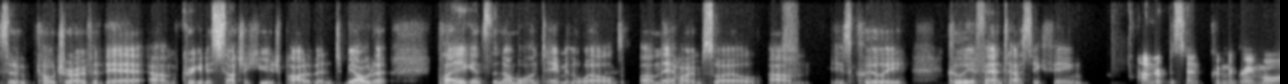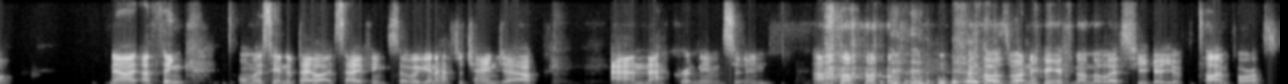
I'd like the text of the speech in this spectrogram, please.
sort of culture over there, um, cricket is such a huge part of it. And to be able to play against the number one team in the world on their home soil um, is clearly clearly a fantastic thing. Hundred percent, couldn't agree more. Now I, I think it's almost the end of daylight saving, so we're gonna have to change our anacronym soon. I was wondering if, nonetheless, Hugo, you have the time for us.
